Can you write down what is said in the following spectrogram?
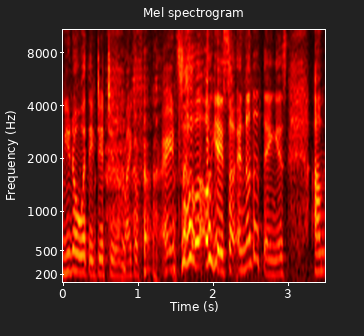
You know what they did to the microphone, right? So, okay, so another thing is um,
